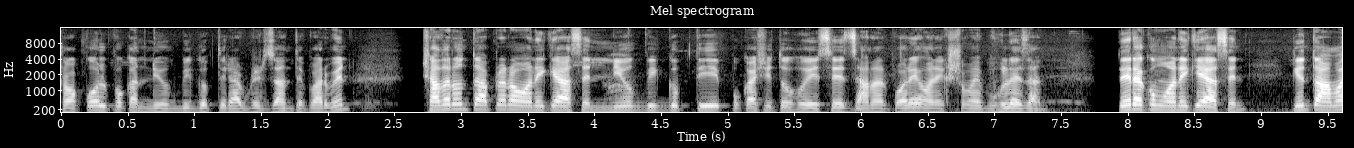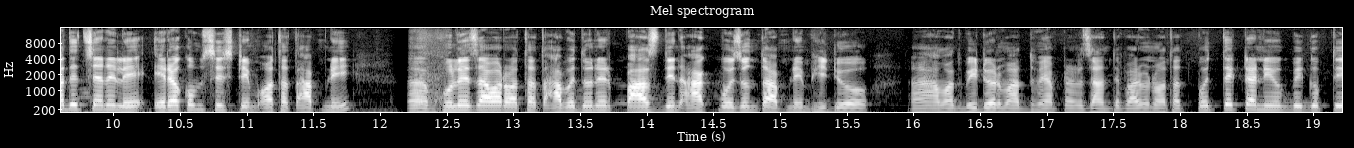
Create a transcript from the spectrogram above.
সকল প্রকার নিয়োগ বিজ্ঞপ্তির আপডেট জানতে পারবেন। সাধারণত আপনারা অনেকে আছেন, নিয়োগ বিজ্ঞপ্তি প্রকাশিত হয়েছে জানার পরে অনেক সময় ভুলে যান। তো এরকম অনেকে আছেন, কিন্তু আমাদের চ্যানেলে এরকম সিস্টেম, অর্থাৎ আপনি ভুলে যাওয়ার, অর্থাৎ আবেদনের পাঁচ দিন আগ পর্যন্ত আপনি ভিডিও আমার ভিডিওর মাধ্যমে আপনারা জানতে পারবেন। অর্থাৎ প্রত্যেকটা নিয়োগ বিজ্ঞপ্তি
